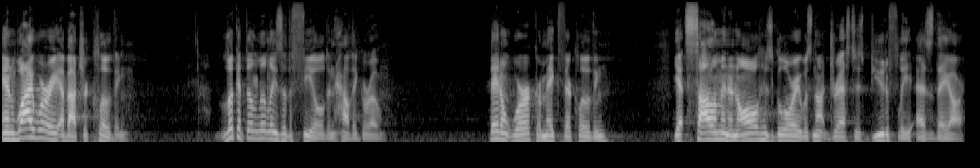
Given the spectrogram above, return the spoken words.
and why worry about your clothing? Look at the lilies of the field and how they grow. They don't work or make their clothing. Yet Solomon in all his glory was not dressed as beautifully as they are.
